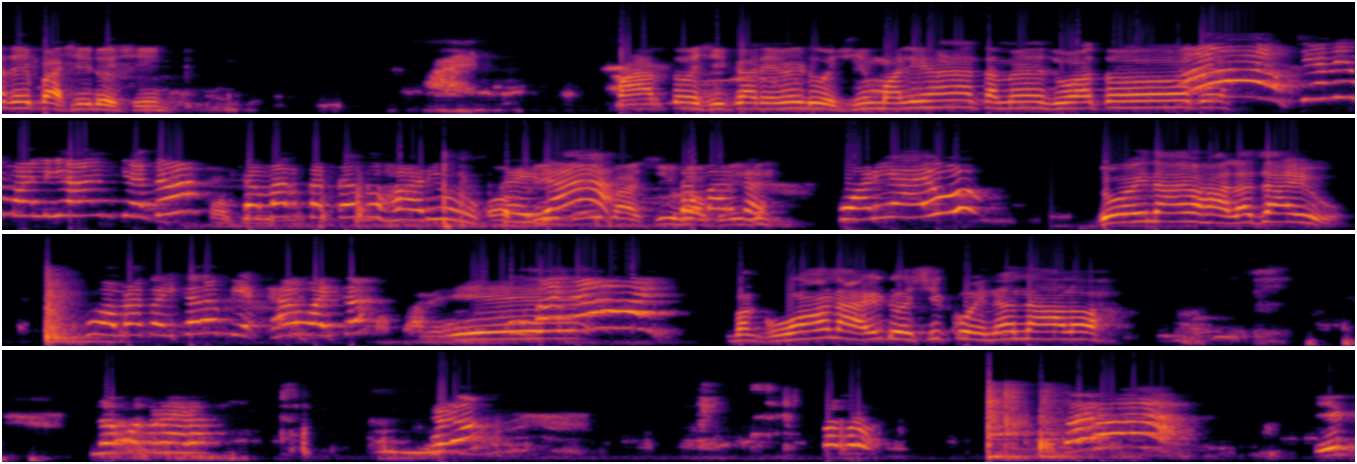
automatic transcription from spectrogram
અરે પાછી ડોશી. માર તો શિકાર એવી ડોશી મળી હે તમે જોવા તો તે- આવ, કેવી મળી આ એમ કહેતા? તમાર કરતા તો હાર્યું. કઈરા? પાછી, હોભળી કોણી આયો? જોઈને આવ્યો હાલ જ હું હમણાં કઈ કરા બેઠા હોય તો? અરે ભગવાન આવી ડોશી કોઈને ના આલો. લો પકડો હેડો. પકડો. બરો એક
